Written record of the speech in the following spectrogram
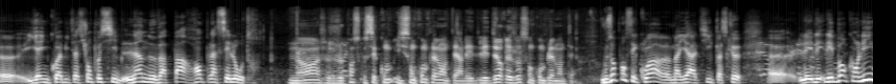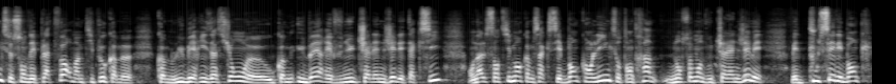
euh, il y a une cohabitation possible. L'un ne va pas remplacer l'autre. Non, je, pense que c'est ils sont complémentaires. Les, deux réseaux sont complémentaires. Vous en pensez quoi, euh, Maya Attic? Parce que euh, les, banques en ligne, ce sont des plateformes un petit peu comme, euh, comme l'ubérisation ou comme Uber est venu challenger les taxis. On a le sentiment comme ça que ces banques en ligne sont en train non seulement de vous challenger, mais, mais de pousser les banques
